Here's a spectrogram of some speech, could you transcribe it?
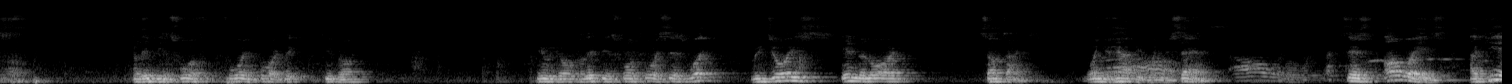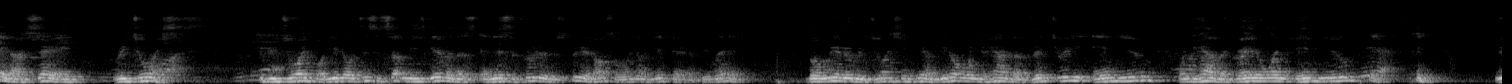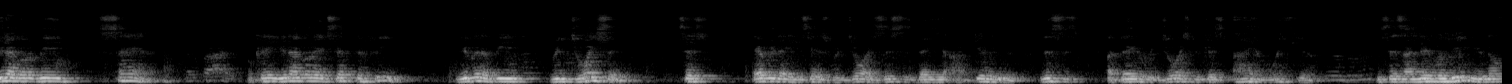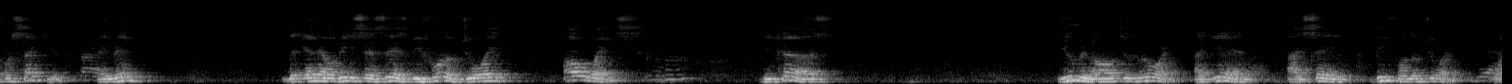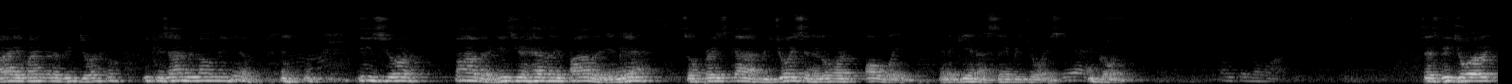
Philippians 4, 4 and 4. Keep- Keep going. Here we go. Philippians 4, 4 says, What? Rejoice in the Lord sometimes. When you're happy, when you're sad. Always. says, always, again I say, rejoice. To be joyful. You know, this is something he's given us, and this is the fruit of the Spirit also. We're going to get there in a few minutes. But we're to rejoice in him. You know, when you have the victory in you, when you have the greater one in you, Yes. you're not going to be sad. That's right. Okay? You're not going to accept defeat. You're going to be rejoicing. says, every day he says, rejoice. This is the day I've given you. This is a day to rejoice because I am with you. Mm-hmm. He says, I never leave you nor forsake you. Right. Amen. The NLV says this, be full of joy always because you belong to the Lord. Again, I say, be full of joy. Yeah. Why am I going to be joyful? Because I belong to him. He's your father. He's your heavenly father. Amen. Yes. So praise God. Rejoice in the Lord always. And again, I say rejoice. Yes. Keep going. Thank you, Lord. says be joy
